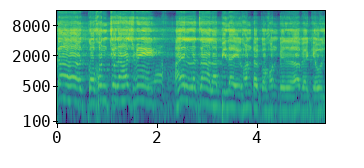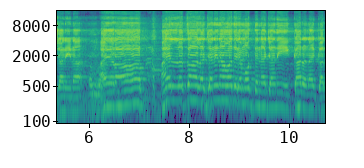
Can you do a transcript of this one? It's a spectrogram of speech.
ডাক কখন চলে আসবে? আয় বিদায় ঘণ্টা কখন যাবে কেউ জানি না। জানি না আমাদের মধ্যে না জানি কার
